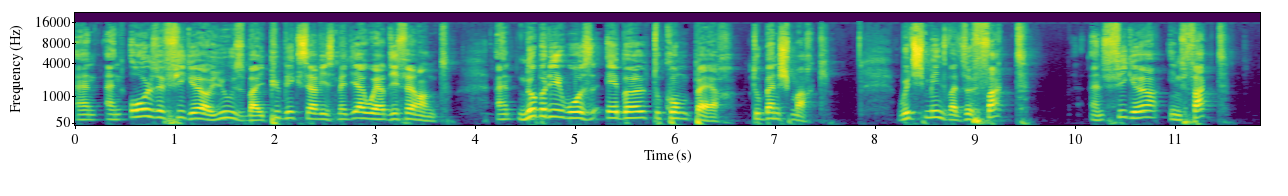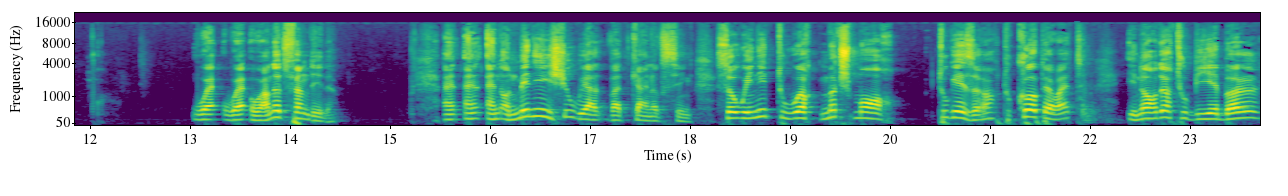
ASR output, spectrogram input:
And, and all the figures used by public service media were different. And nobody was able to compare, to benchmark, which means that the fact and figure, in fact, were, were, were not funded. And, and, and on many issues, we have that kind of thing. So we need to work much more together, to cooperate, in order to be able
